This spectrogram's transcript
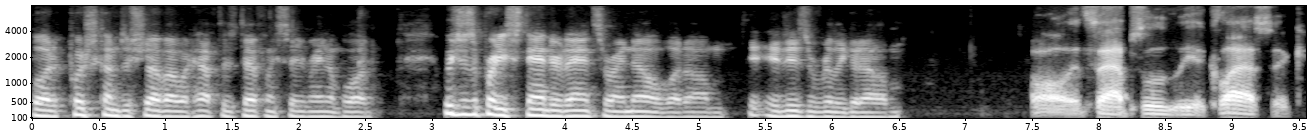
but if push comes to shove, I would have to definitely say Reign of Blood, which is a pretty standard answer, I know, but um, it, it is a really good album. Oh, it's absolutely a classic.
